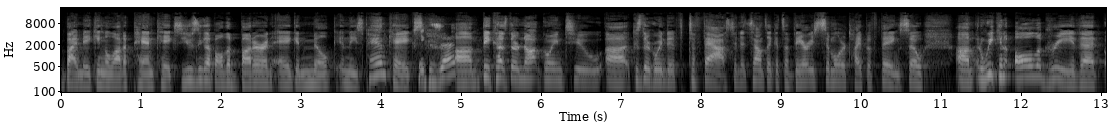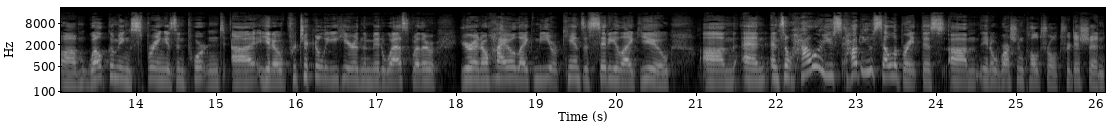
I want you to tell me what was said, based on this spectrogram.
by making a lot of pancakes, using up all the butter and egg and milk in these pancakes. Exactly. Um, because they're not going to, because uh, they're going to, to fast. And it sounds like it's a very similar type of thing. So, um, and we can all agree that um, welcoming spring is important, uh, you know, particularly here in the Midwest, whether you're in Ohio like me or Kansas City like you. Um, and and so how are you? How do you celebrate this? Um, you know, Russian cultural tradition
